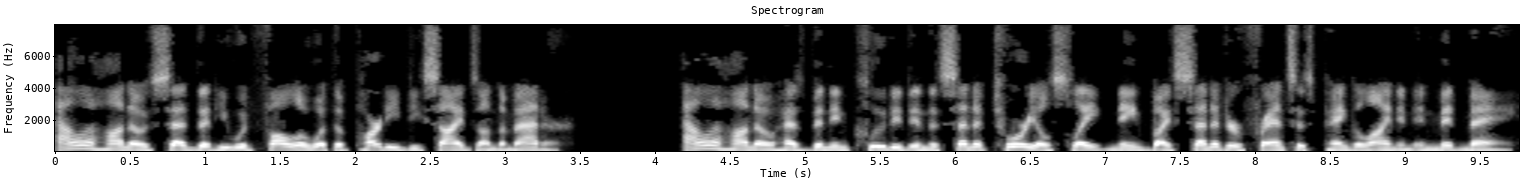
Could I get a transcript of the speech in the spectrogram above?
Alejano said that he would follow what the party decides on the matter. Alejano has been included in the senatorial slate named by Senator Francis Pangilinan in mid-May.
